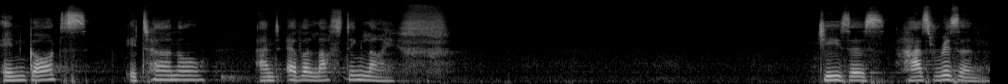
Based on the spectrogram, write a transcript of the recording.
in God's eternal and everlasting life. Jesus has risen.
